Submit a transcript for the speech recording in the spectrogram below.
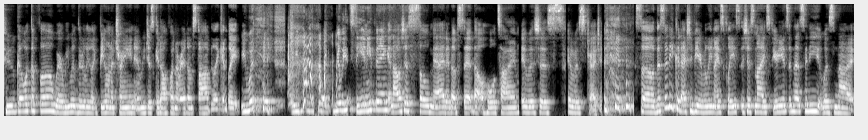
to go with the flow where we would literally like be on a train and we just get off on a random stop, like and like we would we wouldn't like really see anything. And I was just so mad and upset that whole time. It was just it was tragic. so the city could actually be a really nice place. It's just my experience in that city it was not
